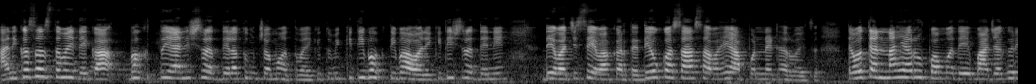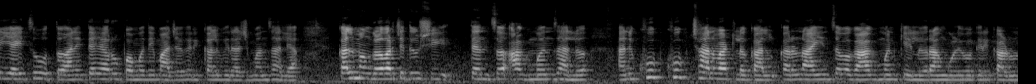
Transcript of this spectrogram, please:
आणि कसं असतं माहितीये का भक्ती आणि श्रद्धेला तुमच्या महत्त्व आहे की तुम्ही किती भक्तिभावाने किती श्रद्धेने देवाची सेवा करताय. देव कसा असावा हे आपण नाही ठरवायचं. त्यामुळे त्यांना ह्या रूपामध्ये माझ्या घरी यायचं होतं आणि त्या ह्या रूपामध्ये माझ्या घरी काल विराजमान झाल्या. काल मंगळवारच्या दिवशी त्यांचं आगमन झालं आणि खूप खूप छान वाटलं काल. कारण आईंचं बघा आगमन केलं रांगोळी वगैरे काढून.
